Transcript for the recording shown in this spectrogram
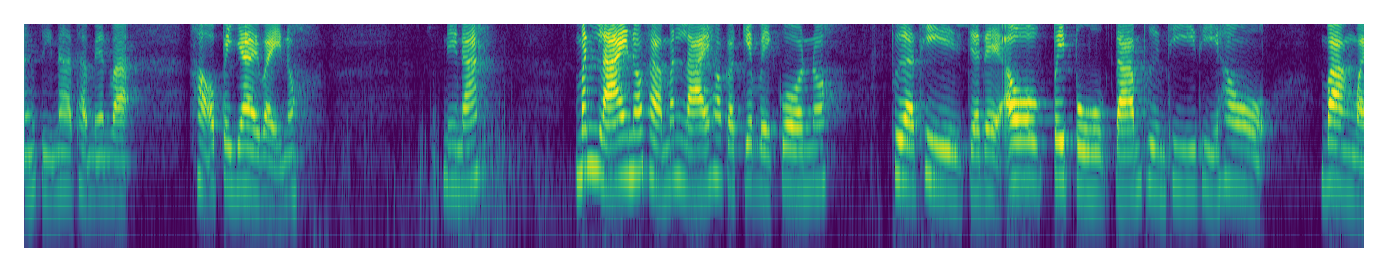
งสีหน้าถ้าแมนว่าเฮาเอาไปย้ายไว้เนาะนี่นะ มันหลายเนาะค่ะ มันหลายเฮาก็เก็บไว้ก่อนเนาะเพื่อที่จะได้เอาไปปลูกตามพื้นที่ที่เฮา บ้างไว้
